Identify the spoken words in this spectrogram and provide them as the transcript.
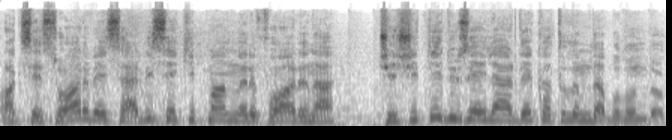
Aksesuar ve Servis Ekipmanları fuarına çeşitli düzeylerde katılımda bulunduk.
